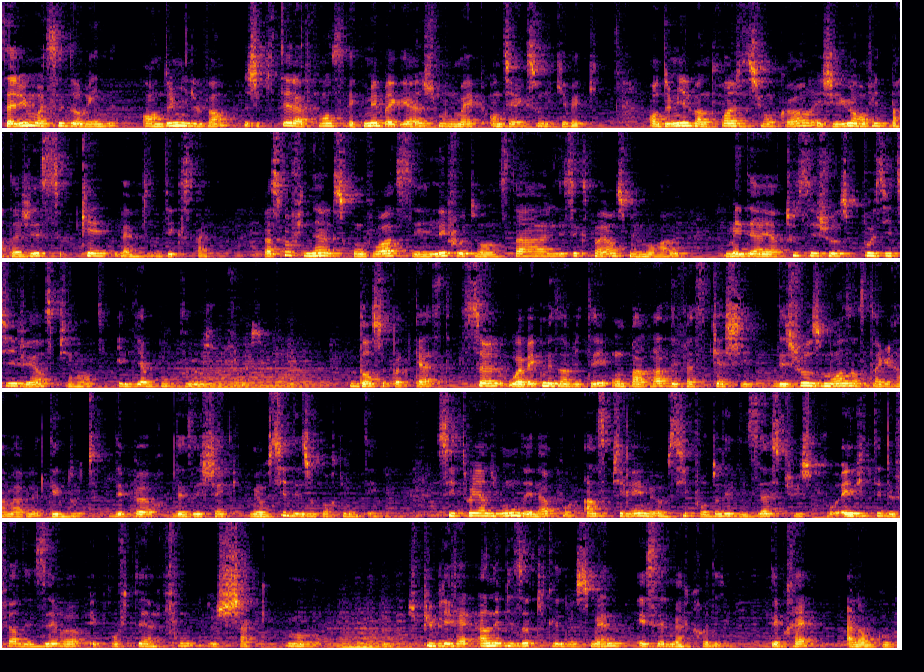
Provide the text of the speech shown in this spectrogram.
Salut, moi c'est Dorine. En 2020, j'ai quitté la France avec mes bagages, mon mec, en direction du Québec. En 2023, j'y suis encore et j'ai eu envie de partager ce qu'est la vie d'expat. Parce qu'au final, ce qu'on voit, c'est les photos Insta, les expériences mémorables, mais derrière toutes ces choses positives et inspirantes, il y a beaucoup d'autres choses. Dans ce podcast, seul ou avec mes invités, on parlera des faces cachées, des choses moins instagrammables, des doutes, des peurs, des échecs, mais aussi des opportunités. Citoyen du Monde est là pour inspirer, mais aussi pour donner des astuces, pour éviter de faire des erreurs et profiter à fond de chaque moment. Je publierai un épisode toutes les deux semaines et c'est le mercredi. T'es prêt? Alors go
